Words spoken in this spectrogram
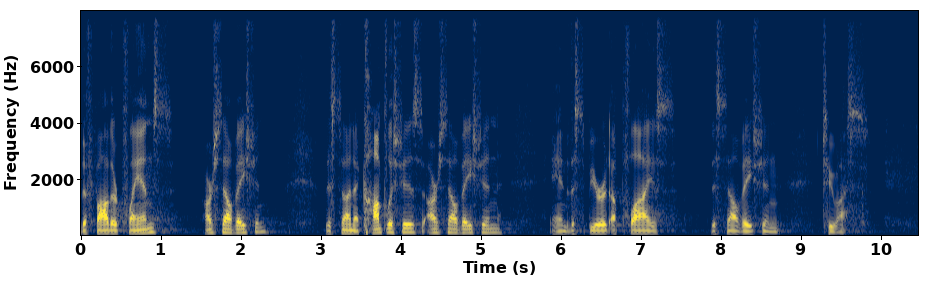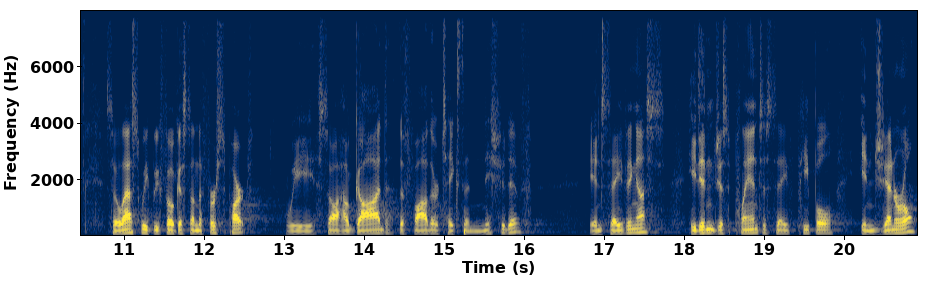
The Father plans our salvation, the Son accomplishes our salvation, and the Spirit applies this salvation to us. So last week we focused on the first part. We saw how God the Father takes initiative in saving us. He didn't just plan to save people in general,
